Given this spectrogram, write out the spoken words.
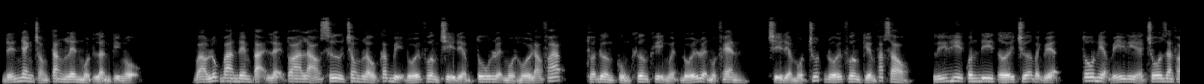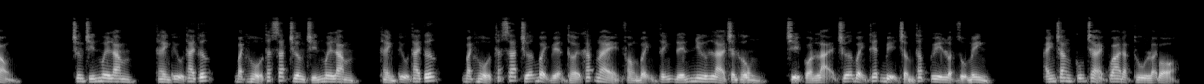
đến nhanh chóng tăng lên một lần kỳ ngộ. Vào lúc ban đêm tại lệ toa lão sư trong lầu các bị đối phương chỉ điểm tu luyện một hồi đạo pháp, thuận đường cùng khương khỉ nguyện đối luyện một phen, chỉ điểm một chút đối phương kiếm pháp sau lý hy quân đi tới chữa bệnh viện, tô niệm ý ở chỗ gian phòng. Chương chín mươi lăm, thành tựu thai tức, bạch hổ thất sát chương chín mươi lăm, thành tựu thai tước bạch hổ thất sát chữa bệnh viện thời khắc này phòng bệnh tĩnh đến như là chân không, chỉ còn lại chữa bệnh thiết bị trầm thấp quy luật dù minh ánh trăng cũng trải qua đặc thù loại bỏ,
